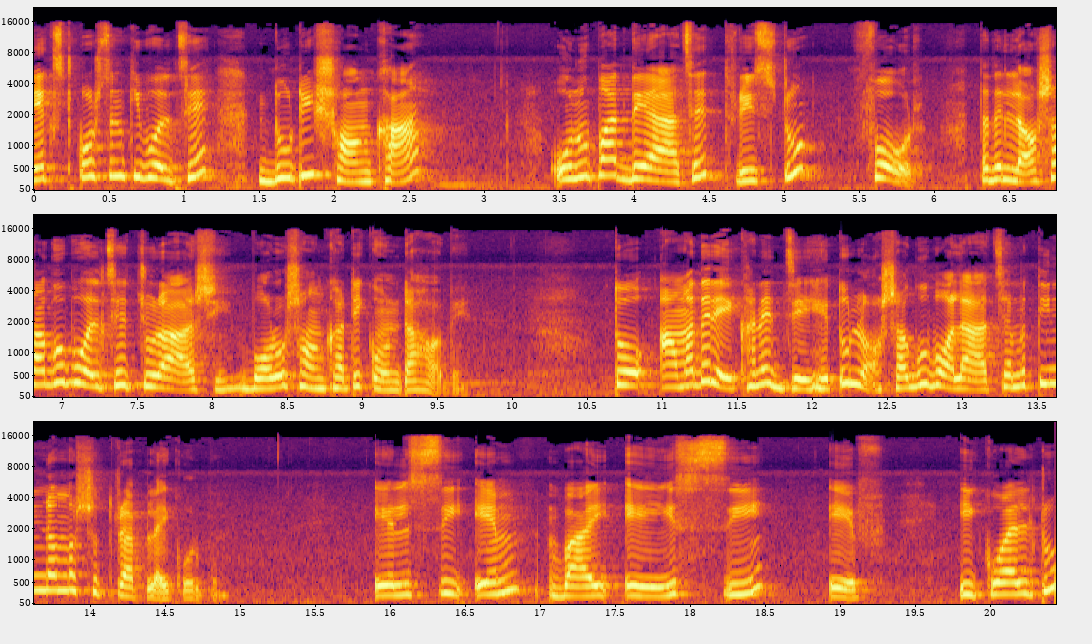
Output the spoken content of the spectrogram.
নেক্সট কোশ্চেন কি বলছে? দুটি সংখ্যা অনুপাত দেয়া আছে থ্রিস টু ফোর তাদের লসাগু বলছে চুরাশি। বড় সংখ্যাটি কোনটা হবে? তো আমাদের এখানে যেহেতু লসাগু বলা আছে, আমরা তিন নম্বর সূত্র অ্যাপ্লাই করব। LCM by H C F equal to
